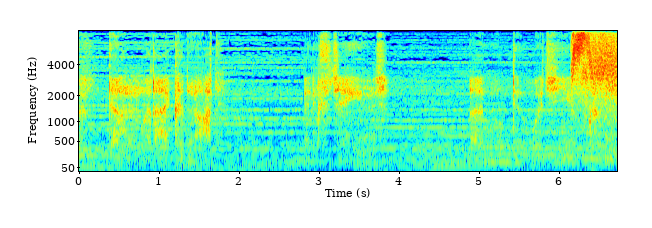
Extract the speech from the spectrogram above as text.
have done what I could not. In exchange, I will do what you could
